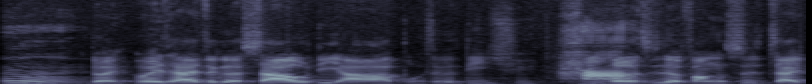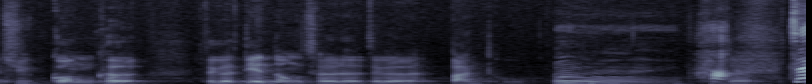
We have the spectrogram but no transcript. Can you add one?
嗯，对，会在这个沙地阿拉伯这个地区以合资的方式再去攻克这个电动车的这个版图。嗯，好，在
